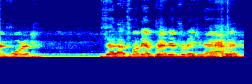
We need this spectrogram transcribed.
Time for it. Shout out to my man Brendan for making that happen.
